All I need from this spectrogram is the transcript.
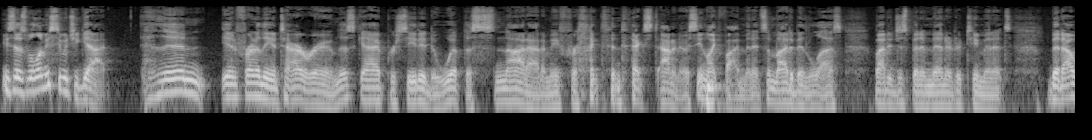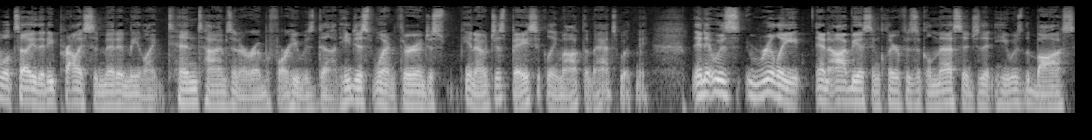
He says, Well, let me see what you got. And then in front of the entire room, this guy proceeded to whip the snot out of me for like the next, I don't know, it seemed like five minutes. It might have been less, might have just been a minute or two minutes. But I will tell you that he probably submitted me like 10 times in a row before he was done. He just went through and just, you know, just basically mopped the mats with me. And it was really an obvious and clear physical message that he was the boss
